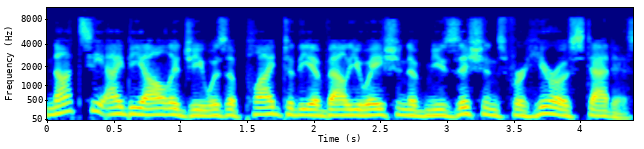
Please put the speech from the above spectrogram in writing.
Nazi ideology was applied to the evaluation of musicians for hero status.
